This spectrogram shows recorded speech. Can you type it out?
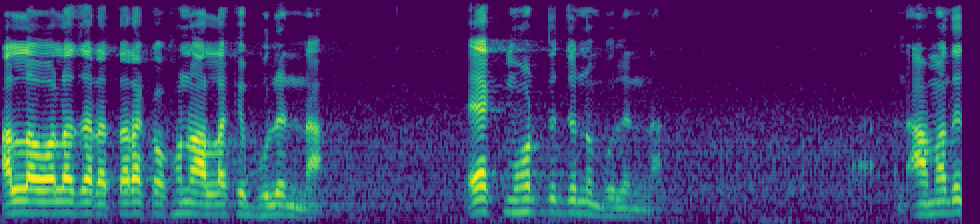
আল্লাহওয়ালা যারা, তারা কখনো আল্লাহকে ভুলেন না। এক মুহূর্তের জন্য ভুলেন না। আমাদের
